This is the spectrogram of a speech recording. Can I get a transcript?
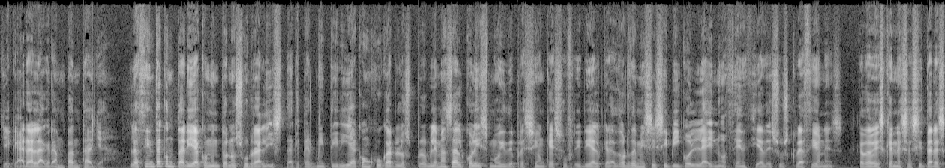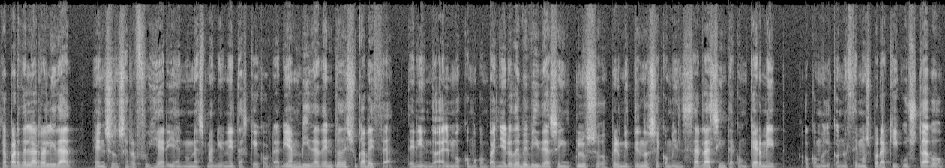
llegara a la gran pantalla. La cinta contaría con un tono surrealista que permitiría conjugar los problemas de alcoholismo y depresión que sufriría el creador de Mississippi con la inocencia de sus creaciones. Cada vez que necesitara escapar de la realidad, Henson se refugiaría en unas marionetas que cobrarían vida dentro de su cabeza, teniendo a Elmo como compañero de bebidas e incluso permitiéndose comenzar la cinta con Kermit, o como le conocemos por aquí Gustavo,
